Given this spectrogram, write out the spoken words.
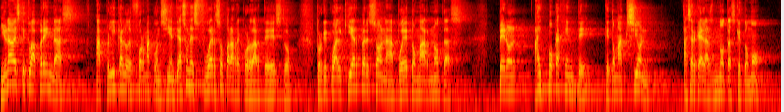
Y una vez que tú aprendas aplícalo de forma consciente, haz un esfuerzo para recordarte esto, porque cualquier persona puede tomar notas, pero hay poca gente que toma acción acerca de las notas que tomó.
